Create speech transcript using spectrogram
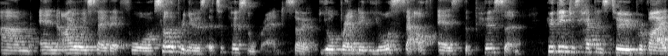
Um, and I always say that for solopreneurs, it's a personal brand. So you're branding yourself as the person who then just happens to provide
